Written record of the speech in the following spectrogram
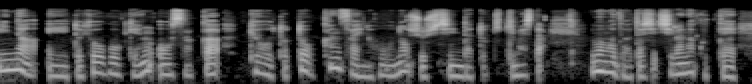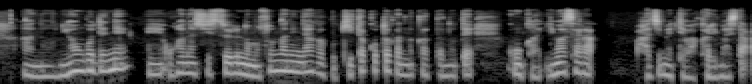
みんな、えー、と兵庫県、大阪、京都と関西の方の出身だと聞きました。今まで私知らなくて、あの日本語でね、えーお話しするのもそんなに長く聞いたことがなかったので、今回今更初めてわかりました。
